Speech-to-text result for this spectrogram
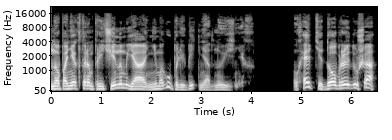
но по некоторым причинам я не могу полюбить ни одну из них. У Хетти добрая душа,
